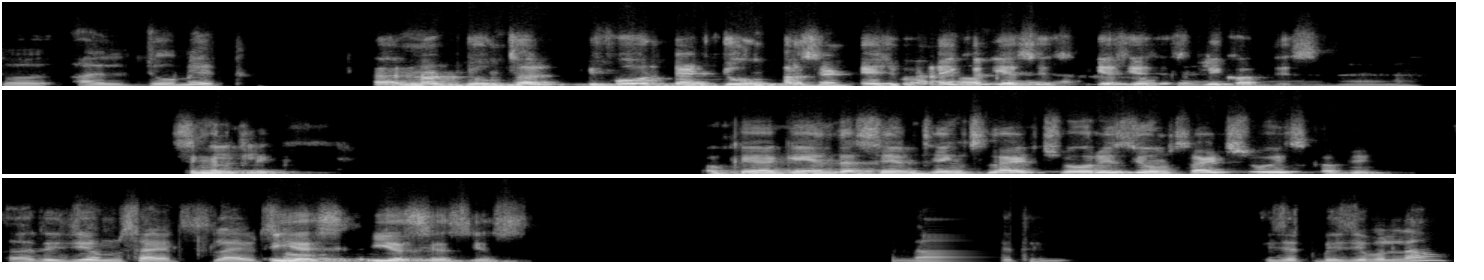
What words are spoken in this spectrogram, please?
So I'll zoom it Uh, not zoom, sir. Before that zoom percentage one icon. Okay, Yes, yes, yes, yes, yes. okay. Click on this. Uh, Single click. Okay, again the same thing. Slideshow, resume slideshow is coming. uh, resume slide so Yes, yes, yes, yes. now I think is it visible now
